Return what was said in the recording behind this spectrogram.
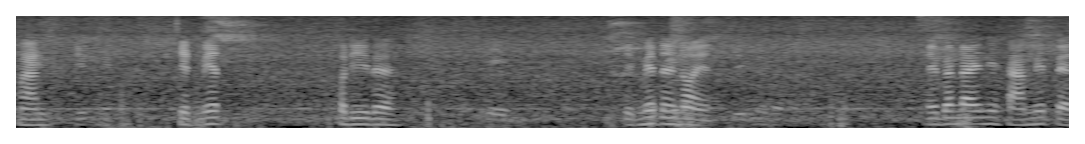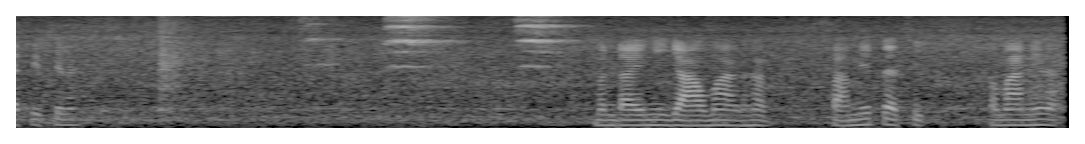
ประมันเจ็ดเมตร พอดีเลยเจ็ดเมตรหน่อยๆอะในบันไดนี่สามเมตรแปดสิบใช่ไหมบันไดนี่ยาวมากนะครับสามเมตรแปดสิบประมาณนี้แหละ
